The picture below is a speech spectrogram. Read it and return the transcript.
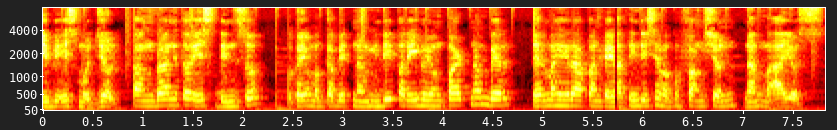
EBS module. Ang brand nito is Dinso. Huwag kayong magkabit ng hindi pareho yung part number dahil mahirapan kayo at hindi siya magpa-function ng maayos.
